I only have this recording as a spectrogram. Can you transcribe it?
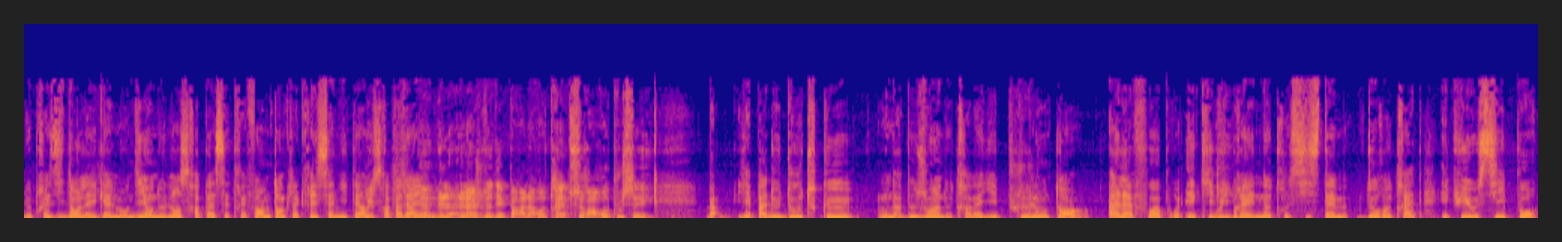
le président l'a également dit, on ne lancera pas cette réforme tant que la crise sanitaire ne sera pas derrière nous. L'âge de départ à la retraite sera repoussé. Bah, il n'y a pas de doute que on a besoin de travailler plus longtemps à la fois pour équilibrer notre système de retraite et puis aussi pour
